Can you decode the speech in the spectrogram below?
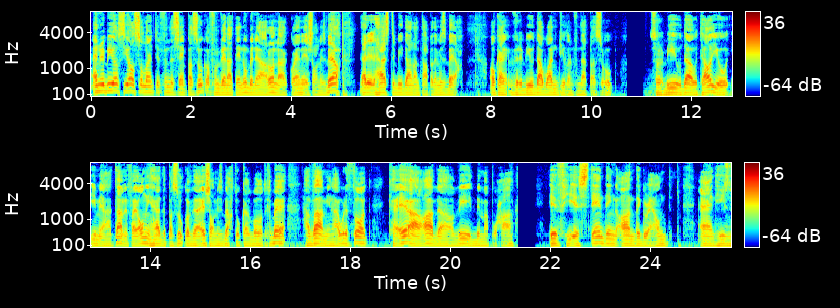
and Rabbi Yossi also learned it from the same pasuk from "V'natenu b'nei Aaron haKohen esh al mizbeach," that it has to be done on top of the mizbeach. Okay, Rabbi Yehuda, why didn't you learn from that pasuk? So Rabbi Yehuda would tell you, if I only had the pasuk of Ve'esh al mizbech tu kalbo lo hava amin. I would have thought, if he is standing on the ground and he's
